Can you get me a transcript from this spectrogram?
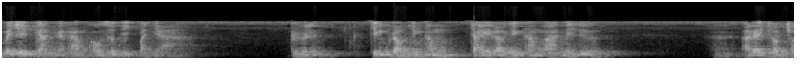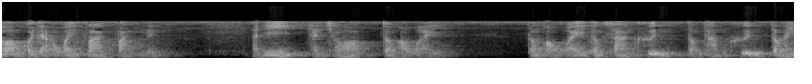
ไม่ใช่การกระทำของสติปัญญาจึงเราจึงทำใจเราจึงทำงานไม่เลือกอะไรชอบชอบก็จะเอาไว้ฟาดฝั่งหนึ่ง อันนี้ฉันชอบต้องเอาไว้ ต้องเอาไว้ต้องสร้างขึ้น ต้องทำขึ้น ต้องให้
